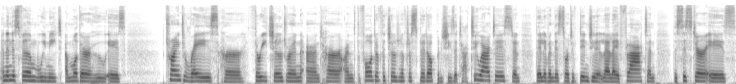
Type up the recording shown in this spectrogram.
And in this film, we meet a mother who is trying to raise her three children and her and the father of the children have just split up and she's a tattoo artist and they live in this sort of dingy little LA flat and the sister is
